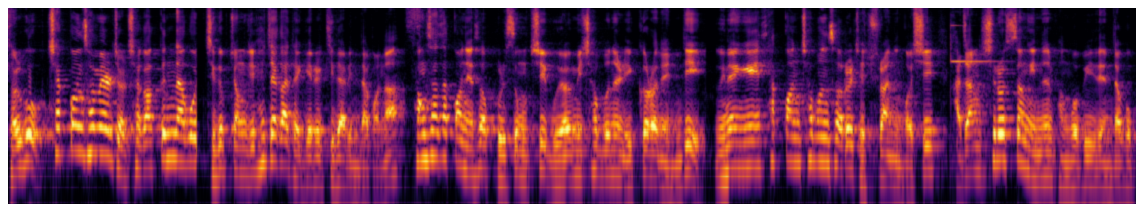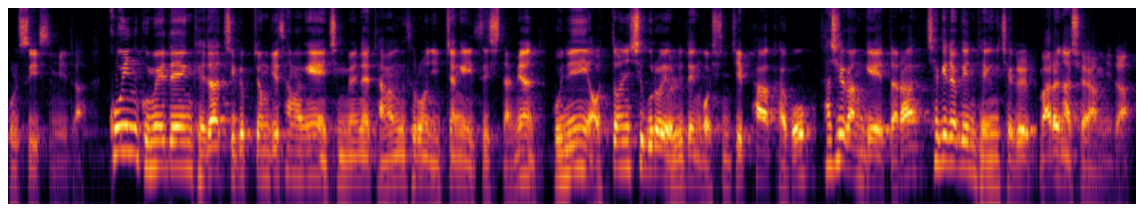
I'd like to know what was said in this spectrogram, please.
결국 채권 소멸 절차가 끝나고 지급 정지 해제가 되기를 기다린다거나 형사 사건에서 불송치 무혐의 처분을 이끌어낸 뒤 은행에 사건 처분서를 제출하는 것이 가장 실효성 있는 방법이 된다고 볼 수 있습니다. 코인 구매 대행 계좌 지급 정지 상황에 직면해 당황스러운 입장에 있으시다면 본인이 어떤 식으로 연루된 것인지 파악하고 사실관계에 따라 체계적인 대응책을 마련하셔야 합니다.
